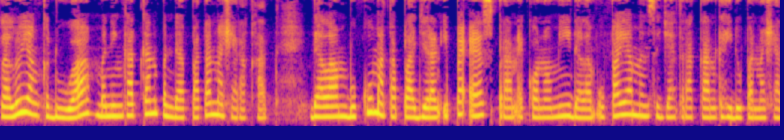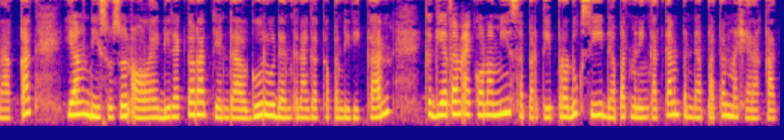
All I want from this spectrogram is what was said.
Lalu yang kedua, meningkatkan pendapatan masyarakat. Dalam buku mata pelajaran IPS, peran ekonomi dalam upaya mensejahterakan kehidupan masyarakat yang disusun oleh Direktorat Jenderal Guru dan Tenaga Kependidikan, kegiatan ekonomi seperti produksi dapat meningkatkan pendapatan masyarakat.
